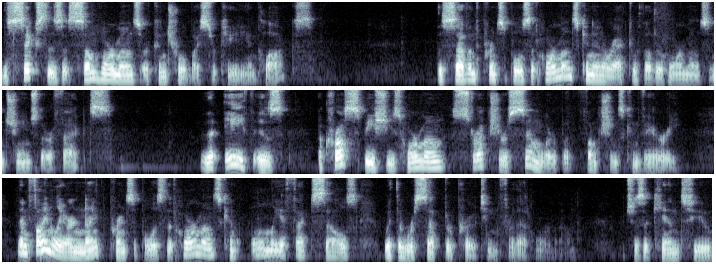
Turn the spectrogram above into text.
the sixth is that some hormones are controlled by circadian clocks. The seventh principle is that hormones can interact with other hormones and change their effects. The eighth is across species, hormone structure is similar, but functions can vary. Then finally, our ninth principle is that hormones can only affect cells with a receptor protein for that hormone, which is akin to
